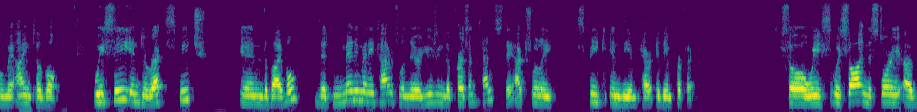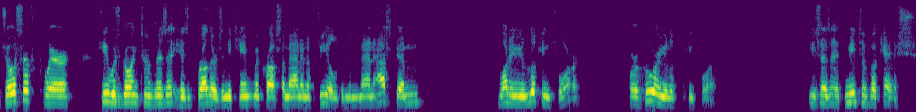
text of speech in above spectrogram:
Ume'ain tavo. We see in direct speech in the Bible that many, many times when they're using the present tense, they actually speak in the, imper- the imperfect. So we, we saw in the story of Joseph where he was going to visit his brothers and he came across a man in a field and the man asked him, what are you looking for? Or who are you looking for? He says, et me to vakesh.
